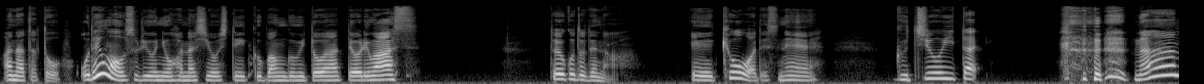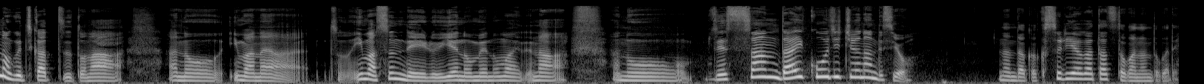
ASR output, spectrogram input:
あなたとお電話をするようにお話をしていく番組となっております。ということでな、えー、今日はですね、愚痴を言いたい。何の愚痴かっつうとな、あの、今な、その、今住んでいる家の目の前でな、あの、絶賛大工事中なんですよ。なんだか薬屋が立つとかなんとかで。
